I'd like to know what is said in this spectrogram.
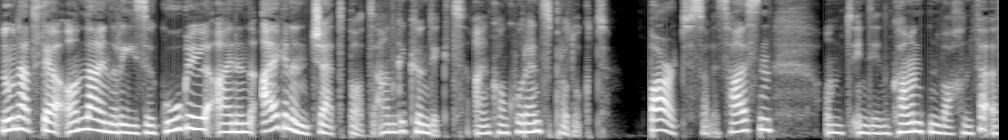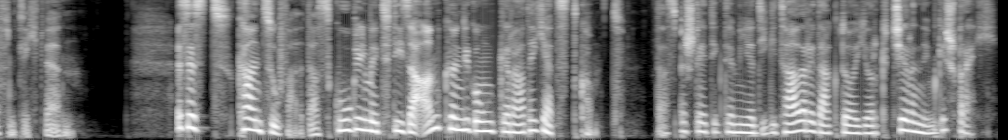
Nun hat der Online-Riese Google einen eigenen Chatbot angekündigt, ein Konkurrenzprodukt. BART soll es heißen und in den kommenden Wochen veröffentlicht werden. Es ist kein Zufall, dass Google mit dieser Ankündigung gerade jetzt kommt. Das bestätigte mir Digitalredaktor Jörg Tschirn im Gespräch.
